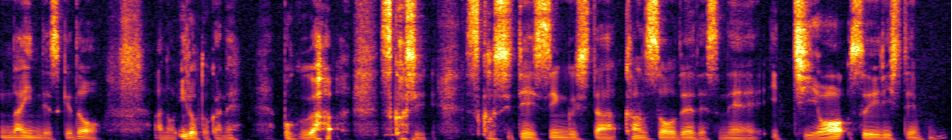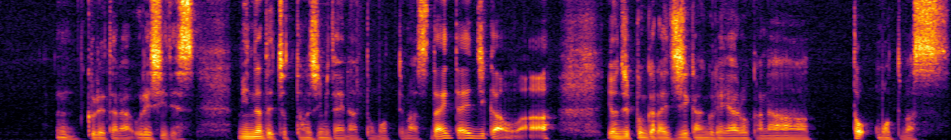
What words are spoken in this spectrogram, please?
ないんですけどあの色とかね僕が 少し少しテイスティングした感想でですね一応推理して、うん、くれたら嬉しいです。みんなでちょっと楽しみたいなと思ってます。だいたい時間は40分から1時間ぐらいやろうかなと思ってます。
